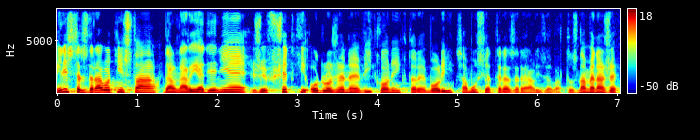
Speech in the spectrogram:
minister zdravotníctva dal nariadenie, že všetky odložené výkony, ktoré boli, sa musia teraz realizovať. To znamená, že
